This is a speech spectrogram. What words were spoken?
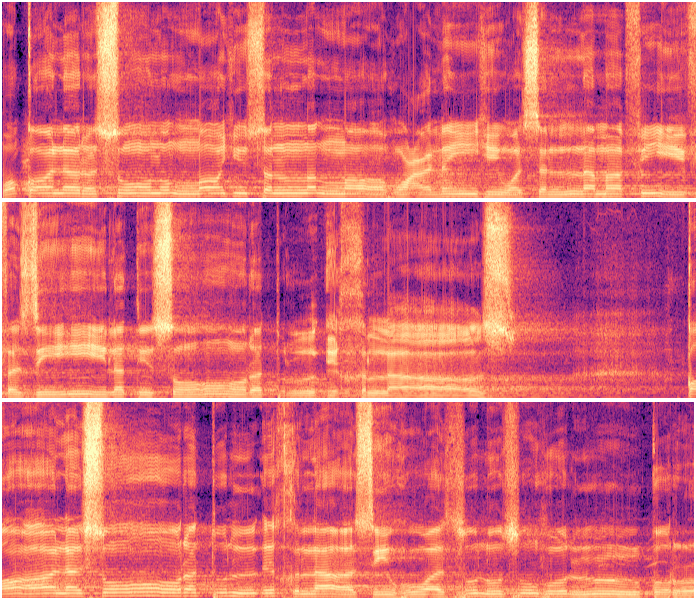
وقال رسول الله صلى الله عليه وسلم في فزيلة سورة الإخلاص. قال سورة الإخلاص هو ثلثه القرآن.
